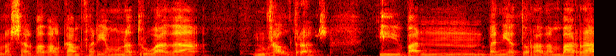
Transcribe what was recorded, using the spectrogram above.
la Selva del Camp faríem una trobada nosaltres i van venir a Torredembarra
